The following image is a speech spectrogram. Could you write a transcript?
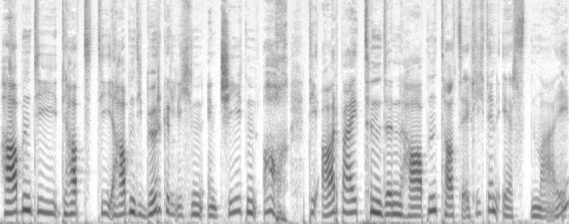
haben die, die, hat, die, haben die Bürgerlichen entschieden, ach, die Arbeitenden haben tatsächlich den 1. Mai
